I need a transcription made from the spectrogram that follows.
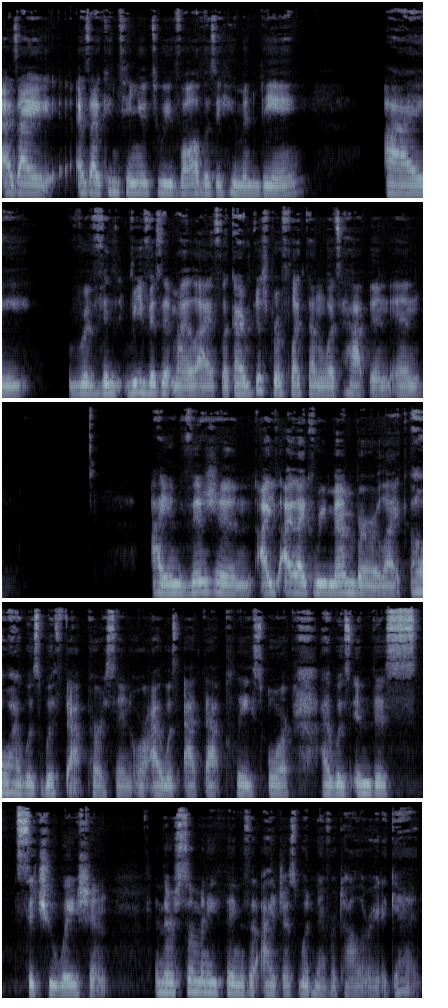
as I as I continue to evolve as a human being, I revi- revisit my life. Like I just reflect on what's happened and I envision, I, I like remember like, oh, I was with that person or I was at that place or I was in this situation. And there's so many things that I just would never tolerate again.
